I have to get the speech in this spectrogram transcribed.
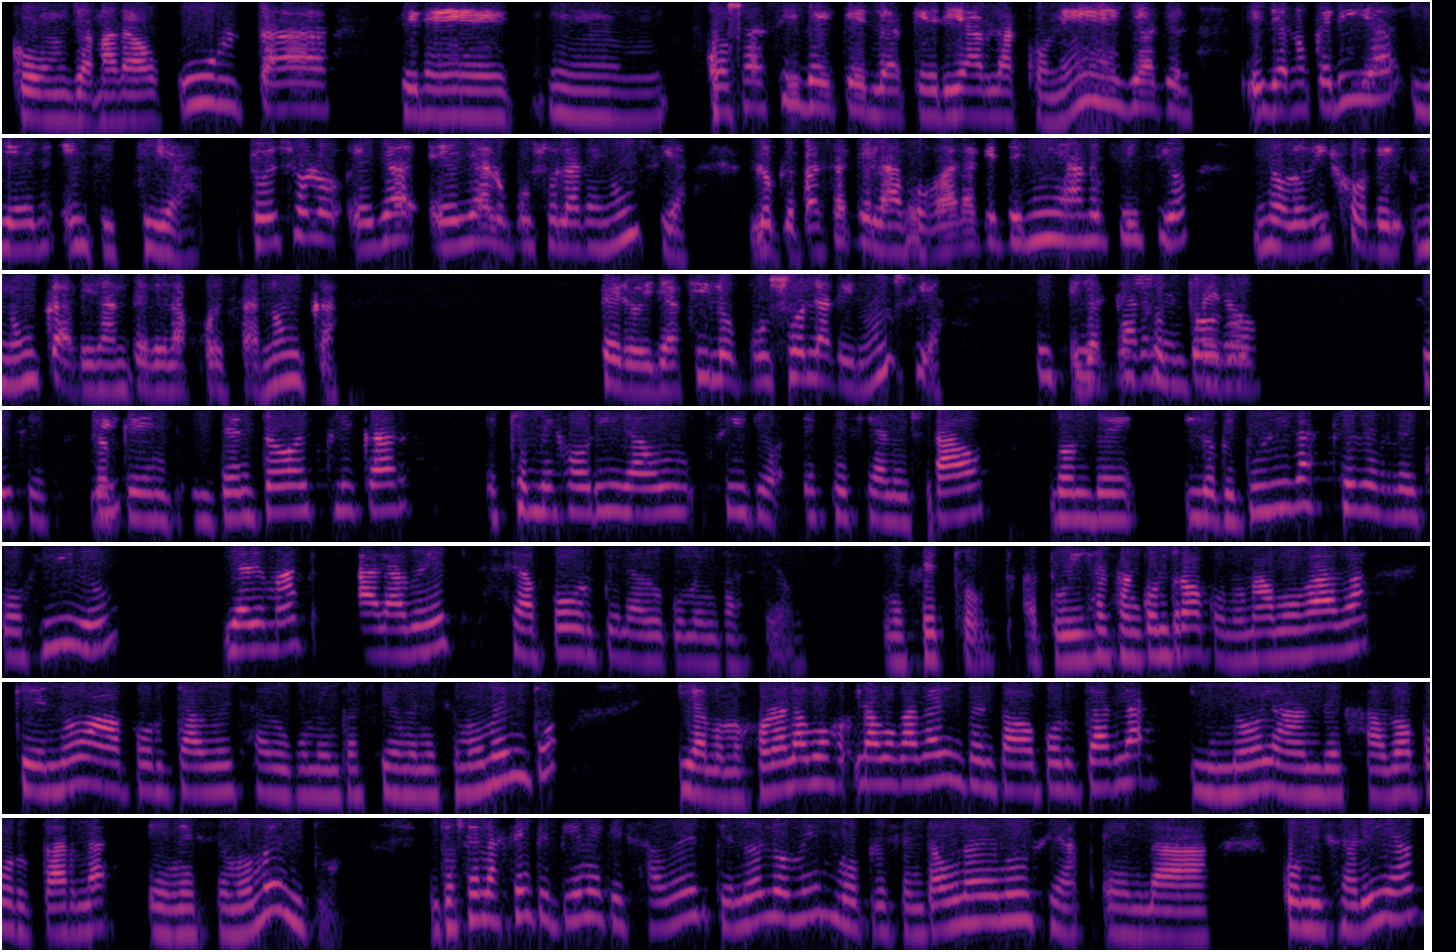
con llamada oculta, tiene mm, cosas así de que ella quería hablar con ella, que ella no quería y él insistía. Todo eso lo, ella, ella lo puso en la denuncia. Lo que pasa que la abogada que tenía de oficio no lo dijo nunca delante de la jueza, nunca. Pero ella sí lo puso en la denuncia. Sí, ella todo. sí, sí. Lo que intento explicar es que es mejor ir a un sitio especializado donde lo que tú digas quede recogido y además a la vez se aporte la documentación. En efecto, a tu hija se ha encontrado con una abogada que no ha aportado esa documentación en ese momento y a lo mejor la, abogada ha intentado aportarla y no la han dejado aportarla en ese momento. Entonces la gente tiene que saber que no es lo mismo presentar una denuncia en la comisaría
